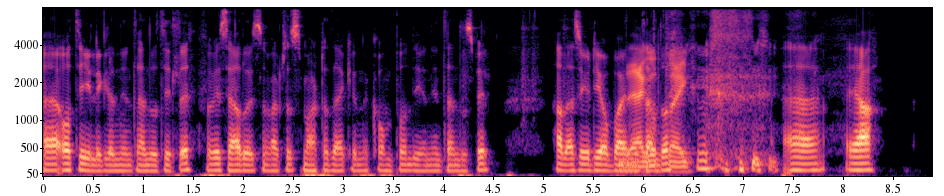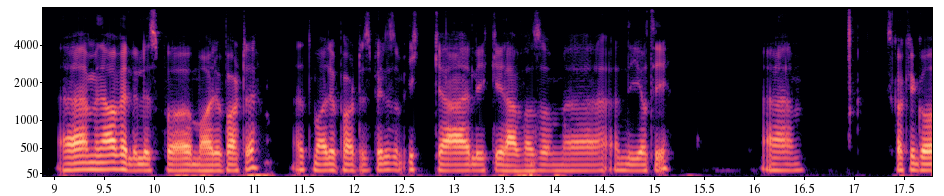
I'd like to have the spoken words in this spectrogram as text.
Eh, og tidligere Nintendo-titler. For hvis jeg hadde liksom vært så smart at jeg kunne komme på nye Nintendo-spill, hadde jeg sikkert jobba i det er godt poeng. uh, ja. Uh, men jeg har veldig lyst på Mario Party. Et Mario Party-spill som ikke er like ræva som uh, 9 og 10. Uh, skal ikke gå,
